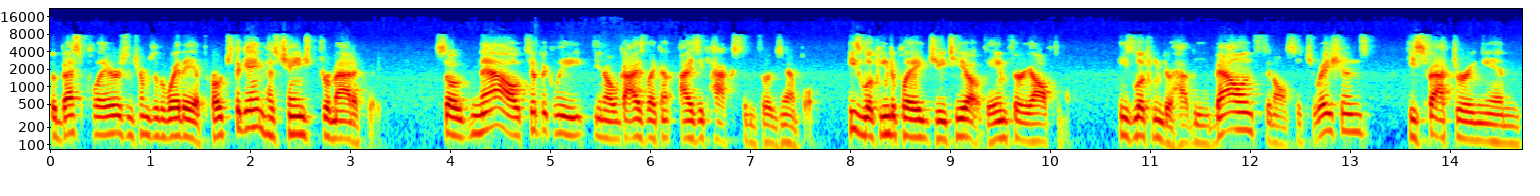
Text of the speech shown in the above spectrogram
the best players in terms of the way they approach the game has changed dramatically. So now, typically, you know, guys like Isaac Haxton, for example, he's looking to play GTO, game theory optimal. He's looking to have be balanced in all situations. He's factoring in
